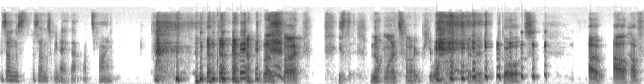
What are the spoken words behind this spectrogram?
As long as as long as we know that, that's fine. That's fine. He's not my type. You won't but uh, I'll have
